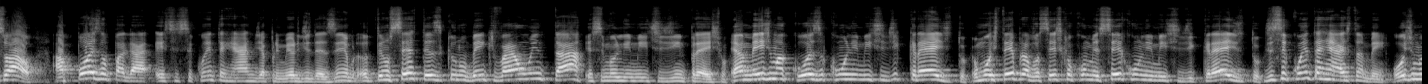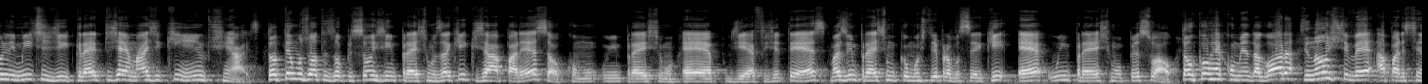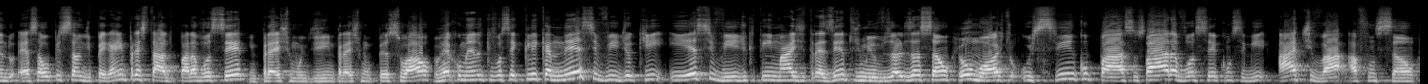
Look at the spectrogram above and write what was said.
Pessoal, após eu pagar esses 50 reais no dia 1 de dezembro, eu tenho certeza que o Nubank vai aumentar esse meu limite de empréstimo. É a mesma coisa com o limite de crédito. Eu mostrei para vocês que eu comecei com um limite de crédito de 50 reais também. Hoje meu limite de crédito já é mais de 500 reais. Então temos outras opções de empréstimos aqui que já aparecem, ó, como o empréstimo é de FGTS, mas o empréstimo que eu mostrei para você aqui é o empréstimo pessoal. Então o que eu recomendo agora, se não estiver aparecendo essa opção de pegar empréstimo emprestado para você, empréstimo de empréstimo pessoal, eu recomendo que você clica nesse vídeo aqui e esse vídeo que tem mais de 300 mil visualização, eu mostro os cinco passos para você conseguir ativar a função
